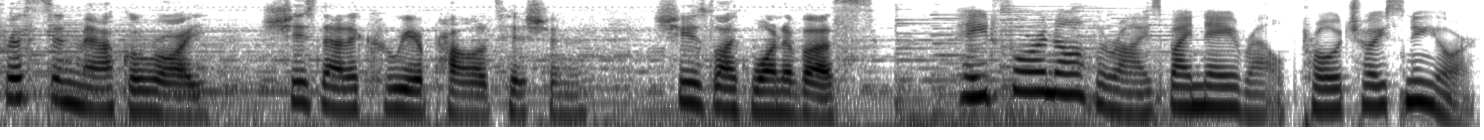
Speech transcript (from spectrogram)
Kristen McElroy, she's not a career politician. She's like one of us. Paid for and authorized by NARAL, Pro Choice New York.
